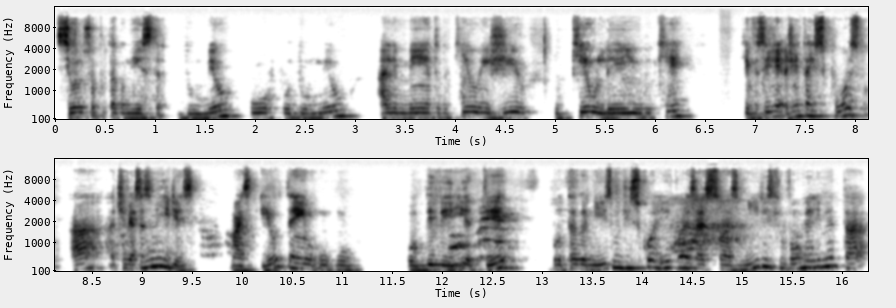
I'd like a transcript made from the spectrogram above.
Se eu não sou protagonista do meu corpo, do meu alimento, do que eu ingiro, do que eu leio, do que que você a gente está exposto a, a, diversas mídias, mas eu tenho o, ou deveria ter o protagonismo de escolher quais são as mídias que vão me alimentar.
